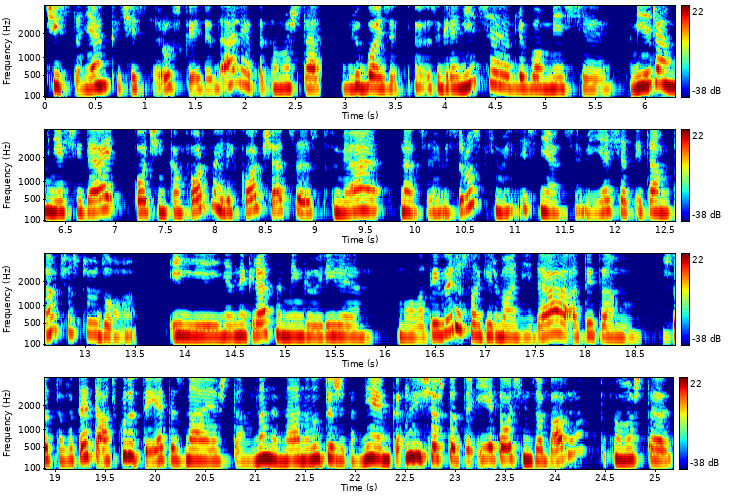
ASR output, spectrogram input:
чисто немкой, чисто русской и так далее, потому что в любой за, за границе, в любом месте мира мне всегда очень комфортно и легко общаться с двумя нациями, с русскими и с немцами. Я себя и там, и там чувствую дома. И неоднократно мне говорили, мол, а ты выросла в Германии, да, а ты там что-то вот это, откуда ты это знаешь, там, на-на-на, ну ты же там немка, ну еще что-то. И это очень забавно, потому что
